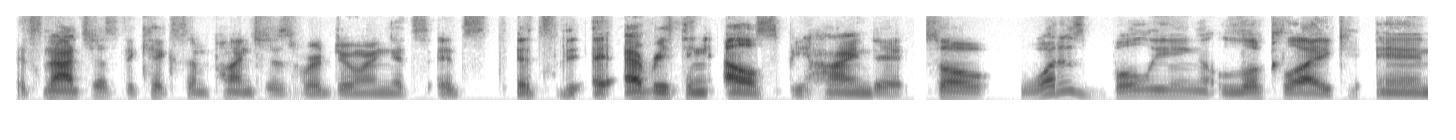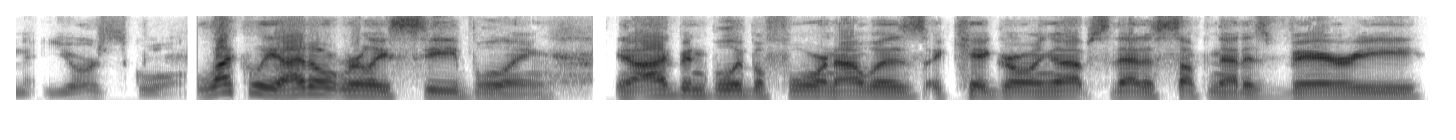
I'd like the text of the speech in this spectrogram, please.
it's not just the kicks and punches we're doing it's it's it's the, everything else behind it. So what does bullying look like in your school? Luckily i don't really see bullying. You know i've been bullied before when i was a kid growing up so that is something that is very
